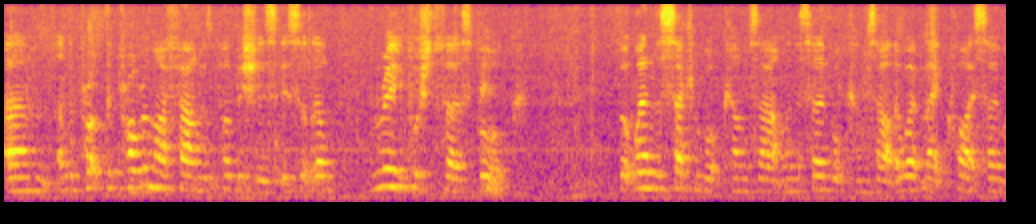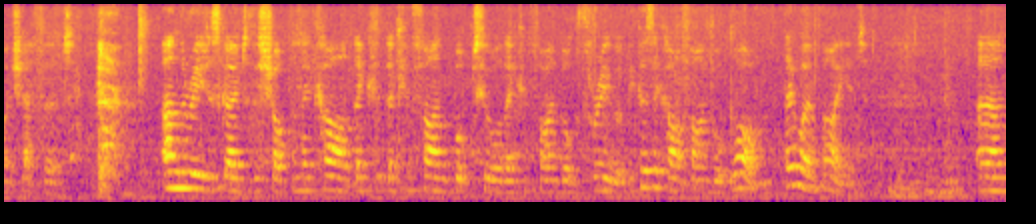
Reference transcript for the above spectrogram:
Um, and the, pro- the problem I found with publishers is that they'll really push the first book, but when the second book comes out and when the third book comes out, they won't make quite so much effort. And the readers go to the shop and they can't, they can, they can find book two or they can find book three, but because they can't find book one, they won't buy it. Um,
